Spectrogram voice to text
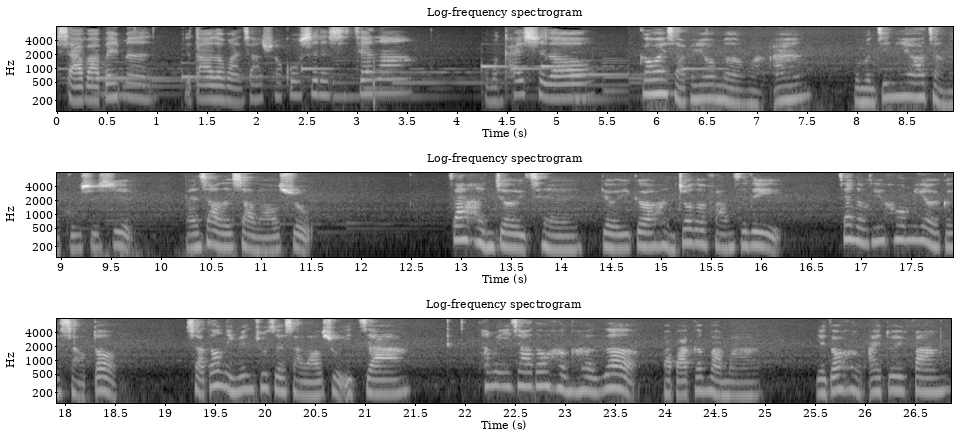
小宝贝们，又到了晚上说故事的时间啦！我们开始喽！各位小朋友们，晚安。我们今天要讲的故事是《胆小的小老鼠》。在很久以前，有一个很旧的房子里，在楼梯后面有一个小洞，小洞里面住着小老鼠一家。他们一家都很和乐，爸爸跟妈妈也都很爱对方。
